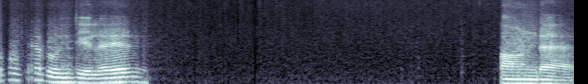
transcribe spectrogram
सारा को क्या रोल दिया है फाउंडर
